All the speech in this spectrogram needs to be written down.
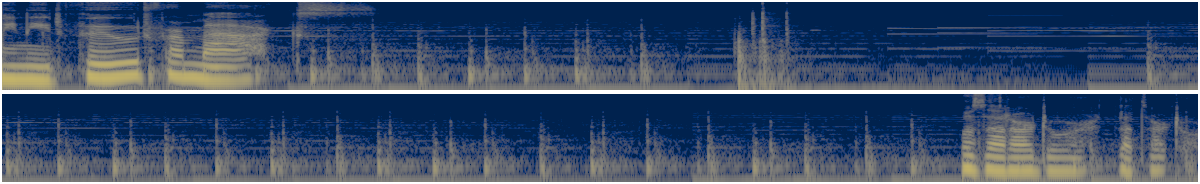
We need food for Max. Was that our door? That's our door.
